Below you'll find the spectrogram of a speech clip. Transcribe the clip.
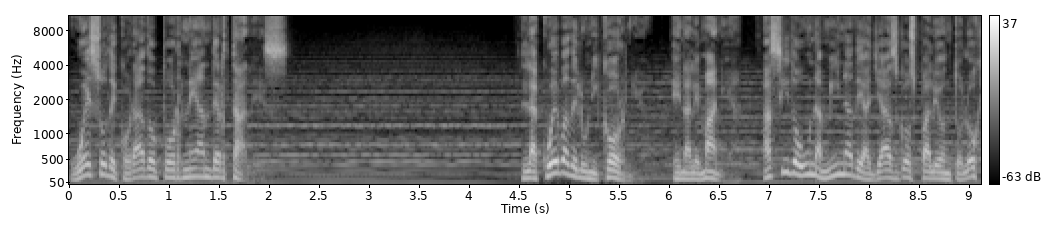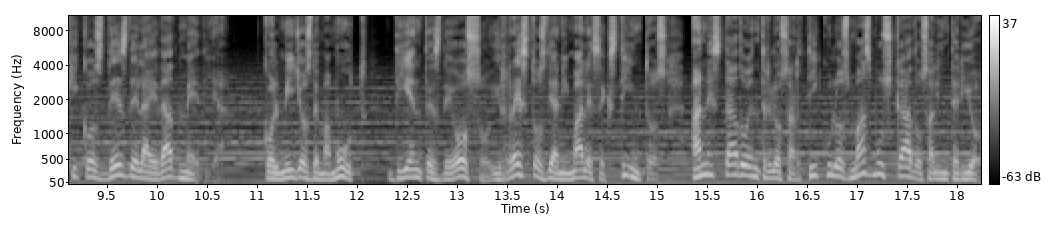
hueso decorado por neandertales. La cueva del unicornio, en Alemania, ha sido una mina de hallazgos paleontológicos desde la Edad Media. Colmillos de mamut, dientes de oso y restos de animales extintos han estado entre los artículos más buscados al interior.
